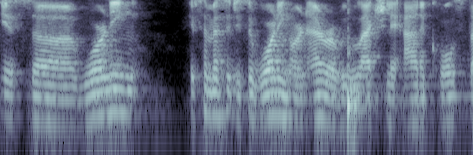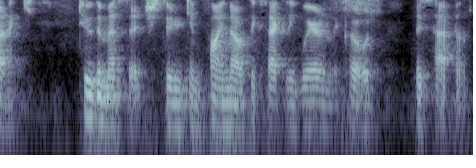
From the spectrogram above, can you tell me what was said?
is a warning, if the message is a warning or an error, we will actually add a call stack to the message so you can find out exactly where in the code this happened.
